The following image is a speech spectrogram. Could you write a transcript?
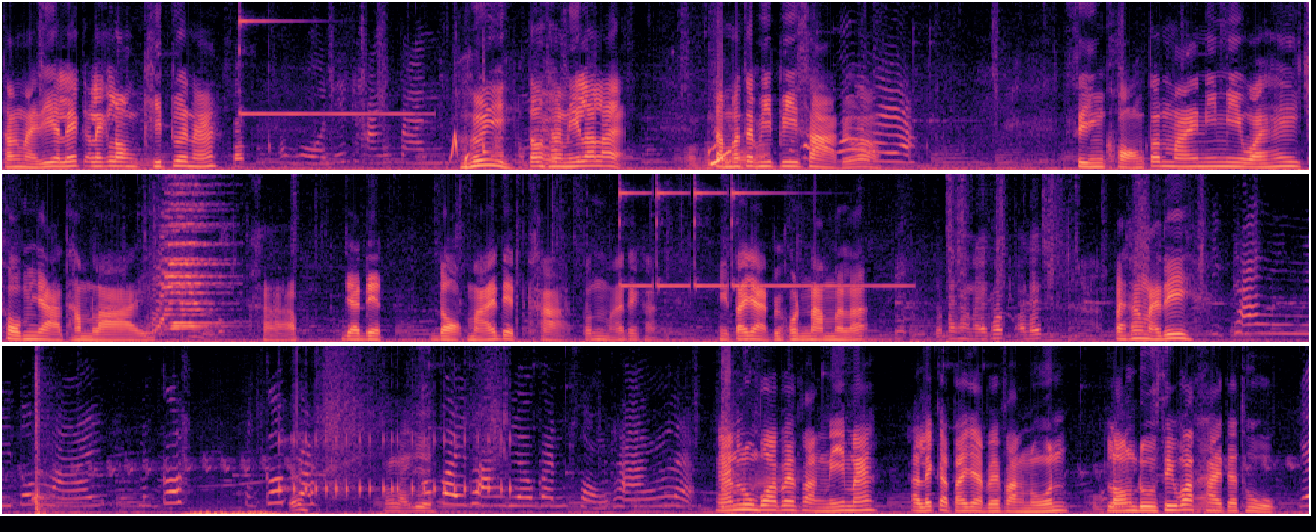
ทางไหนดีอเล็กอเล็กลองคิดด้วยนะ เฮ้ยต้องทางนี้แล้วแหละ แต่มันจะมีปีศาจหรือเปล่าะไะสิ่งของต้นไม้นี้มีไว้ให้ชมอย่าทำลาย ครับ อย่าเด็ดดอกไม้เด็ดขาดต้นไม้เด็ดขาดนี่ตาใหญ่เป็นคนนำมาแล้วจะไปทางไหนครับอเล็กไปทางไหนดีอีกทางหนึ่งมีต้นไม้มันก็มันก็เอ๊ะทางไหนดีไปทางเดียวกันสองทางนั่นแหละงั้นลุงบอยไปฝั่งนี้ไหมอเล็กกับตาใหญ่ไปฝั่งนู้น ลองดูซิว่าใครจะถูก แย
